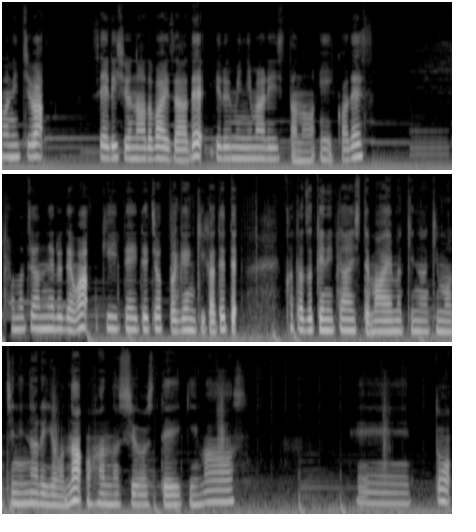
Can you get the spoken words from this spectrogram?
こんにちは。整理収納アドバイザーでゆるミニマリストのいい子です。このチャンネルでは聞いていてちょっと元気が出て片付けに対して前向きな気持ちになるようなお話をしていきます。えー、っと、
